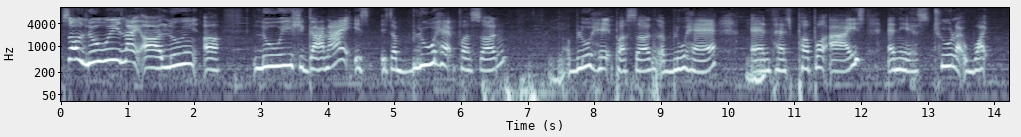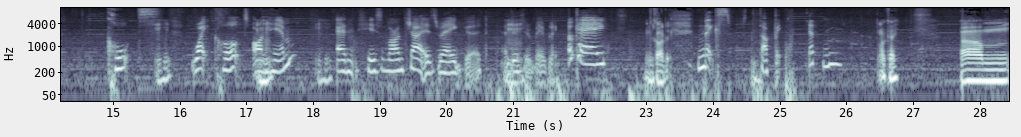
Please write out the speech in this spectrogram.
So Louis like uh Louis uh Louis Shiganai is is a blue haired person. Mm-hmm. A blue head person, a blue hair, and has purple eyes, and he has two like white coats, Mhm. white coats on Mm-hmm. him, and his launcher is very good. And this Mm. is very like okay. Got it. Next topic. Okay. Um,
